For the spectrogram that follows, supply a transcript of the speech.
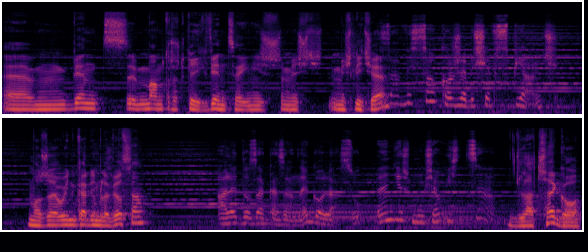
Em, więc mam troszeczkę ich więcej niż myśl, myślicie. Za wysoko, żeby się wspiąć. Może Wingardium Leviosa? Ale do zakazanego lasu będziesz musiał iść sam. Dlaczego?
